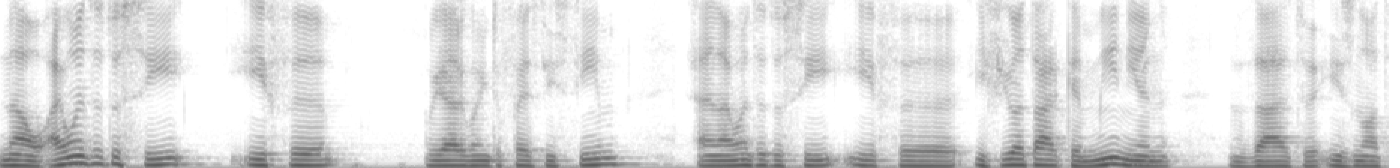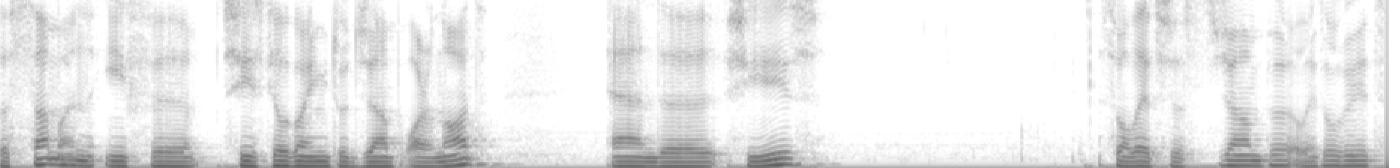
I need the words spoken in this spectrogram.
Now, I wanted to see if uh, we are going to face this team, and I wanted to see if uh, if you attack a minion that is not a summon, if uh, she's still going to jump or not, and she is. So let's just jump a little bit.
